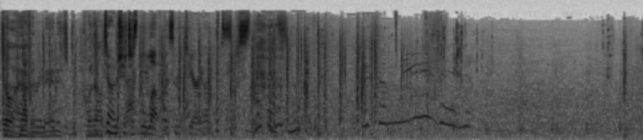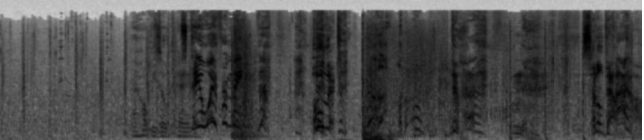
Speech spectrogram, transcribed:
Still haven't managed to put out. Don't you just love this material? It's so slick I hope he's okay. Stay away from me! Hold it! Settle down now.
